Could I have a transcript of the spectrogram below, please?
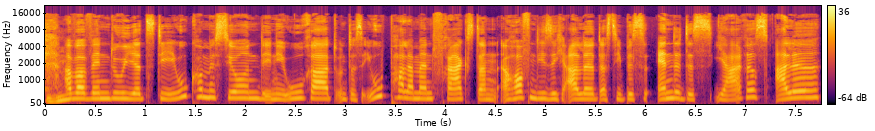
Mhm. Aber wenn du jetzt die EU-Kommission, den EU-Rat und das EU-Parlament fragst, dann erhoffen die sich alle, dass die bis Ende des Jahres alle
